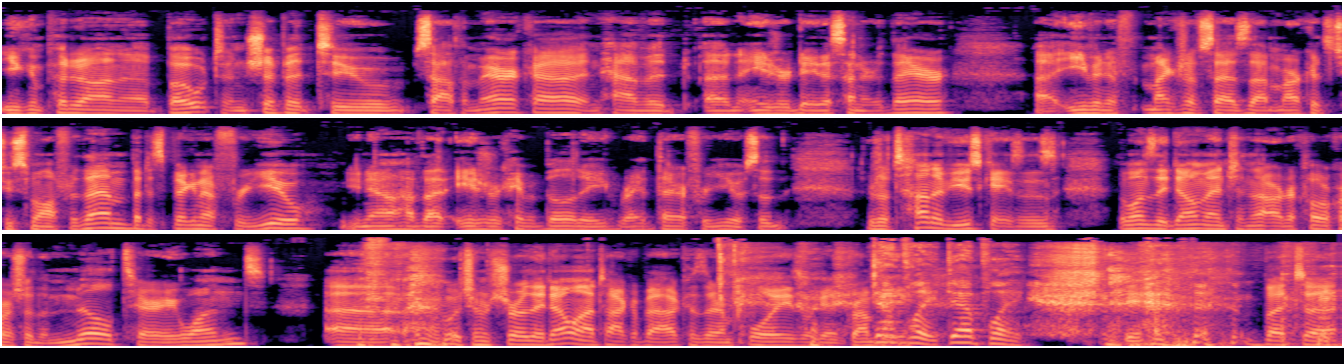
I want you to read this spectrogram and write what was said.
You can put it on a boat and ship it to South America and have it, an Azure data center there. Uh, even if Microsoft says that market's too small for them, but it's big enough for you, you now have that Azure capability right there for you. So there's a ton of use cases. The ones they don't mention in the article, of course, are the military ones, uh, which I'm sure they don't want to talk about because their employees will get grumpy. downplay, downplay. Yeah. but uh,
